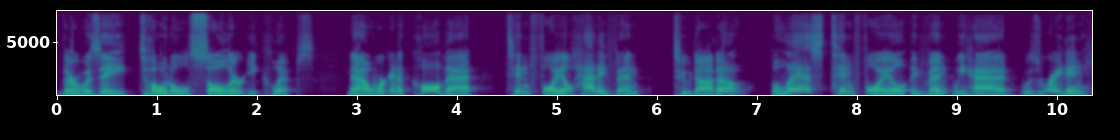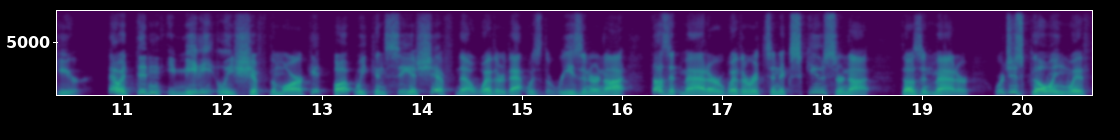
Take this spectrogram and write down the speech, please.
there was a total solar eclipse. Now, we're going to call that tinfoil hat event 2.0. The last tinfoil event we had was right in here. Now, it didn't immediately shift the market, but we can see a shift. Now, whether that was the reason or not doesn't matter. Whether it's an excuse or not doesn't matter. We're just going with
